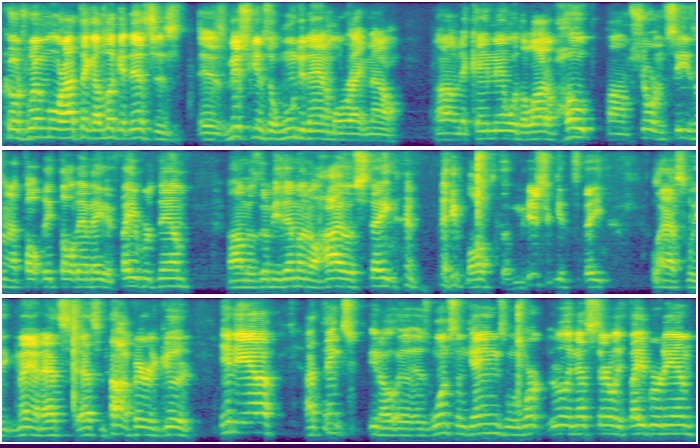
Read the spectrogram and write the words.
Coach Whitmore, I think I look at this as as Michigan's a wounded animal right now. Um, they came in with a lot of hope. Um, shortened season. I thought they thought that maybe favored them. Um, it was going to be them in Ohio State, and they lost to Michigan State last week. Man, that's that's not very good. Indiana, I think you know has won some games and we weren't really necessarily favored in.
